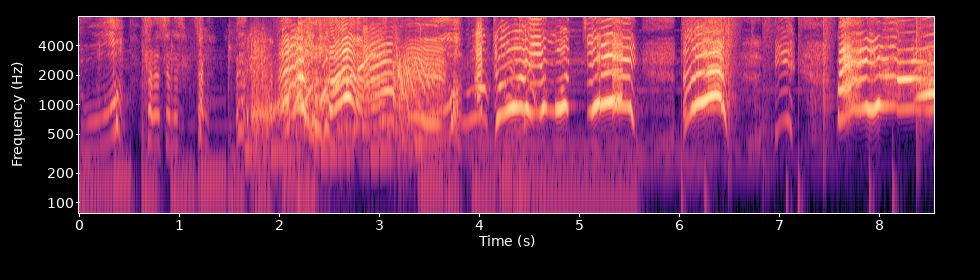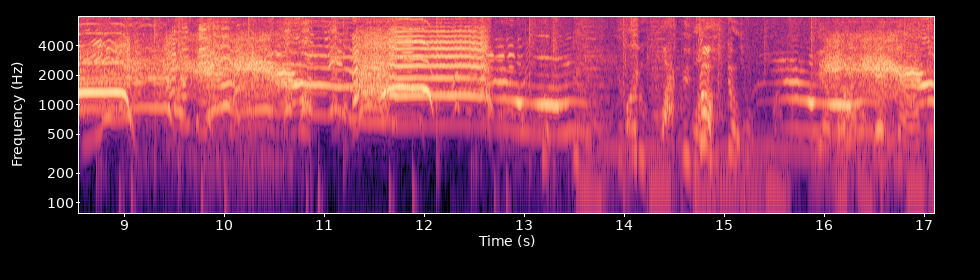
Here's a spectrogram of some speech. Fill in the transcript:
Tuh, sana, sana, sana. Waduh, waduh. Dia bawa gengnya lagi.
